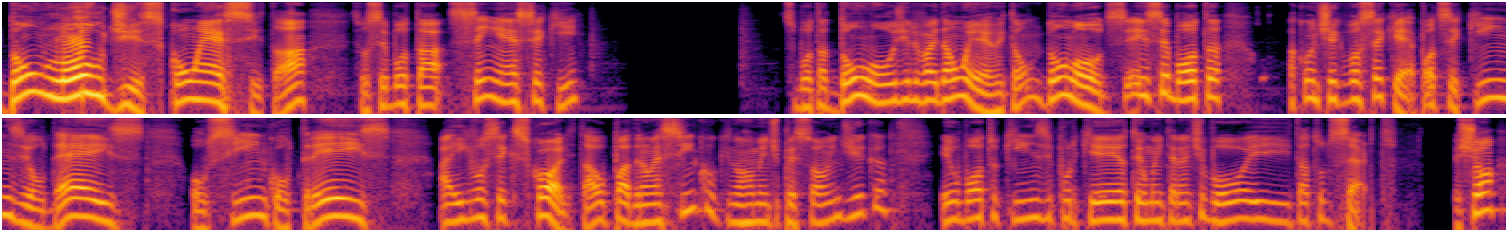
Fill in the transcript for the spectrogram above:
downloads com S, tá? Se você botar sem S aqui, se botar download, ele vai dar um erro. Então, downloads. E aí você bota a quantia que você quer. Pode ser 15 ou 10 ou 5 ou 3. Aí você que escolhe, tá? O padrão é 5, que normalmente o pessoal indica. Eu boto 15 porque eu tenho uma internet boa e tá tudo certo. Fechou?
